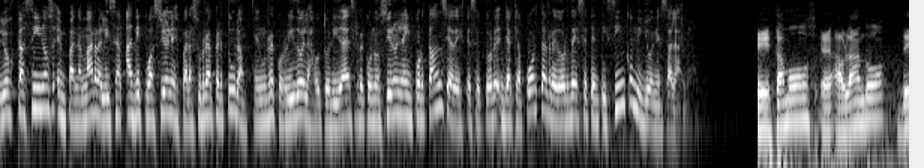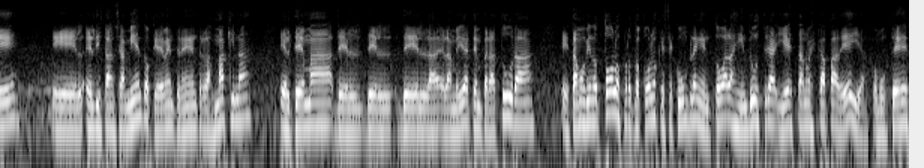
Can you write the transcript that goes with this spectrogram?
Los casinos en Panamá realizan adecuaciones para su reapertura. En un recorrido, las autoridades reconocieron la importancia de este sector, ya que aporta alrededor de 75 millones al año. Estamos eh, hablando de el, distanciamiento que deben tener entre las máquinas, el tema de la medida de temperatura. Estamos viendo todos los protocolos que se cumplen en todas las industrias y esta no escapa de ella. Como ustedes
